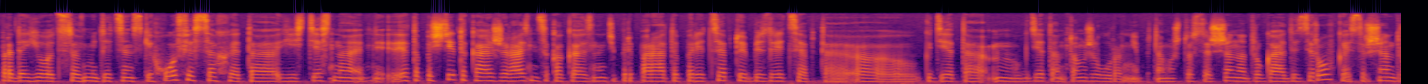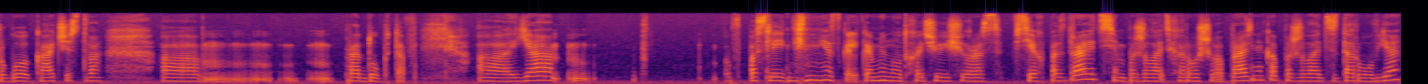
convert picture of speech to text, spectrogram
продается в медицинских офисах, это, естественно, это почти такая же разница, как, э, знаете, препараты по рецепту и без рецепта э, где-то где на том же уровне, потому что совершенно другая дозировка и совершенно другое качество продуктов. Я в последние несколько минут хочу еще раз всех поздравить, всем пожелать хорошего праздника, пожелать здоровья,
